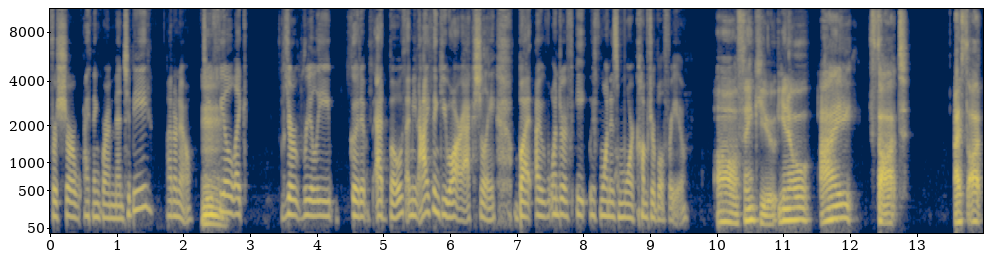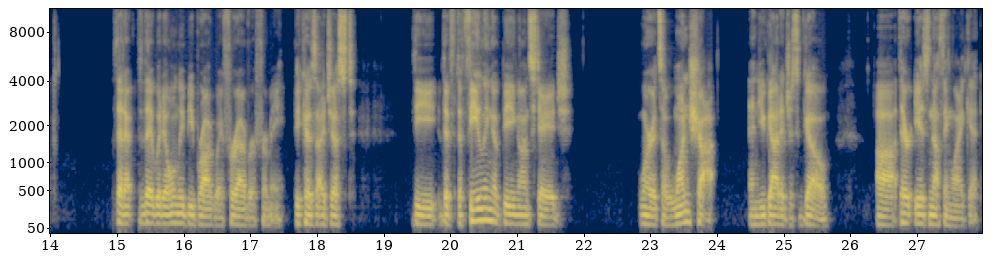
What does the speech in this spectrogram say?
for sure I think where I'm meant to be. I don't know. Do mm. you feel like you're really good at, at both? I mean, I think you are actually, but I wonder if if one is more comfortable for you. Oh, thank you. You know, I thought I thought that it, they would only be Broadway forever for me because I just the the the feeling of being on stage where it's a one shot and you got to just go. Uh, there is nothing like it.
